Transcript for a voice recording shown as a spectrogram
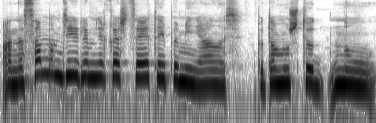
А на самом деле, мне кажется, это и поменялось. Потому что, ну,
